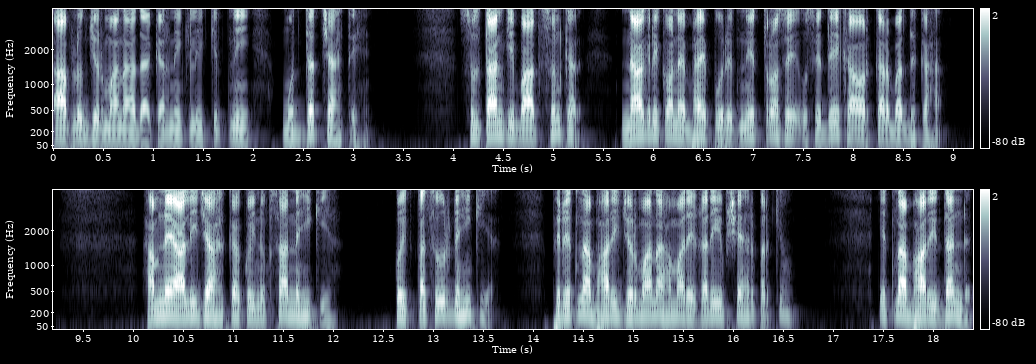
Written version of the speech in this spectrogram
आप लोग जुर्माना अदा करने के लिए कितनी मुद्दत चाहते हैं? सुल्तान की बात सुनकर नागरिकों ने भयपूरित नेत्रों से उसे देखा और करबद्ध कहा, हमने आलीजाह का कोई नुकसान नहीं किया, कोई कसूर नहीं किया। फिर इतना भारी जुर्माना हमारे गरीब शहर पर क्यों? इतना भारी दंड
